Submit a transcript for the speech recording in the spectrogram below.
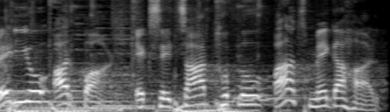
रेडियो अर्पण एक सय चार थोप्लो पाँच मेगा हल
